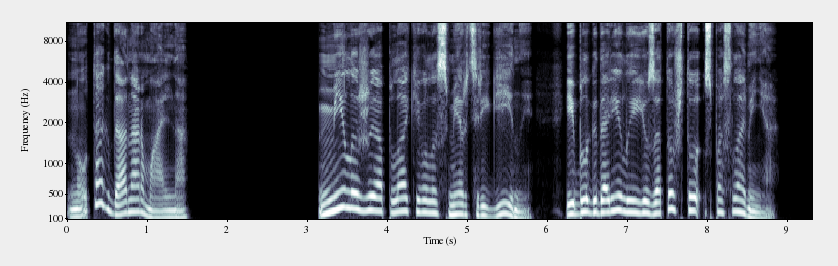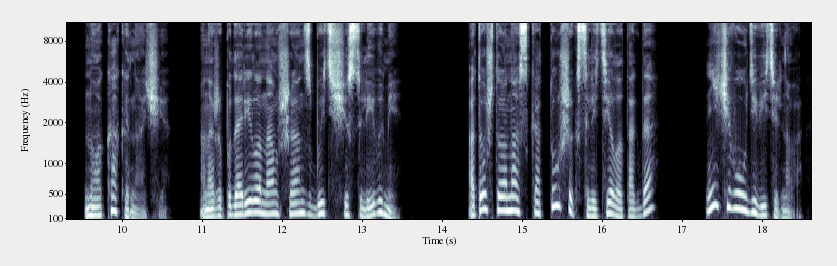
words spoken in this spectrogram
ну тогда нормально. Мила же оплакивала смерть Регины и благодарила ее за то, что спасла меня. Ну а как иначе? Она же подарила нам шанс быть счастливыми. А то, что она с катушек слетела тогда, ничего удивительного —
